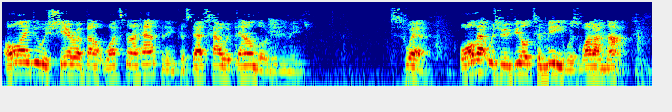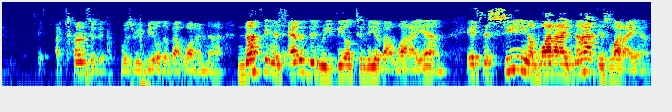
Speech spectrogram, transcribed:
All I do is share about what's not happening because that's how it downloaded in me. Swear. All that was revealed to me was what I'm not. Tons of it was revealed about what I'm not. Nothing has ever been revealed to me about what I am. It's the seeing of what I'm not is what I am.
